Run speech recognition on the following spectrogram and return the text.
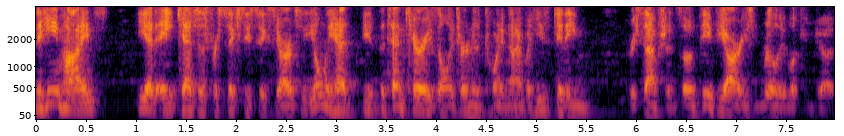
Nyheim Hines, he had eight catches for 66 yards. He only had the 10 carries only turned into 29, but he's getting reception. So in PPR, he's really looking good.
